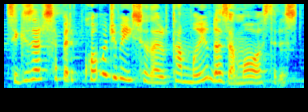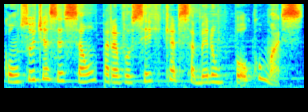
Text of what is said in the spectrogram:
Se quiser saber como dimensionar o tamanho das amostras, consulte a seção para você que quer saber um pouco mais.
